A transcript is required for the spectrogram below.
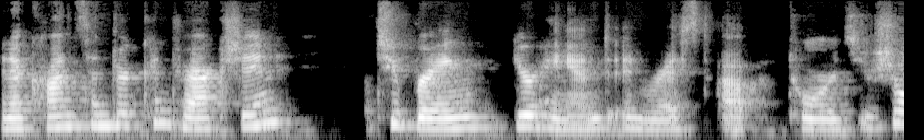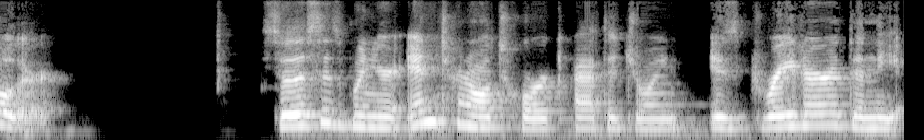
in a concentric contraction to bring your hand and wrist up towards your shoulder. So this is when your internal torque at the joint is greater than the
